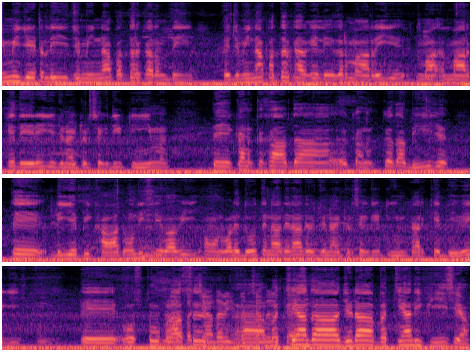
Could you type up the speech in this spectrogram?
ਇਮੀਡੀਏਟਲੀ ਜ਼ਮੀਨਾਂ ਪੱਧਰ ਕਰਨ ਦੀ ਤੇ ਜ਼ਮੀਨਾਂ ਪੱਧਰ ਕਰਕੇ ਲੇਜ਼ਰ ਮਾਰ ਰਹੀ ਏ ਮਾਰ ਕੇ ਦੇ ਰਹੀ ਏ ਯੂਨਾਈਟਿਡ ਸਿੱਖ ਦੀ ਟੀਮ ਤੇ ਕਣਕ ਖਾਦ ਦਾ ਕਣਕ ਦਾ ਬੀਜ ਤੇ ਡੀਏਪੀ ਖਾਦ ਉਹਦੀ ਸੇਵਾ ਵੀ ਆਉਣ ਵਾਲੇ 2-3 ਦਿਨਾਂ ਦੇ ਵਿੱਚ ਯੂਨਾਈਟਿਡ ਸਿੱਖ ਦੀ ਟੀਮ ਕਰਕੇ ਦੇਵੇਗੀ। ਤੇ ਉਸ ਤੋਂ ਨਾਲ ਪਲੱਸ ਬੱਚਿਆਂ ਦਾ ਵੀ- ਬੱਚਿਆਂ ਹਾਂ ਦਾ ਵੀ ਬੱਚਿਆਂ ਦਾ ਜਿਹੜਾ ਬੱਚਿਆਂ ਦੀ ਫੀਸ ਆ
